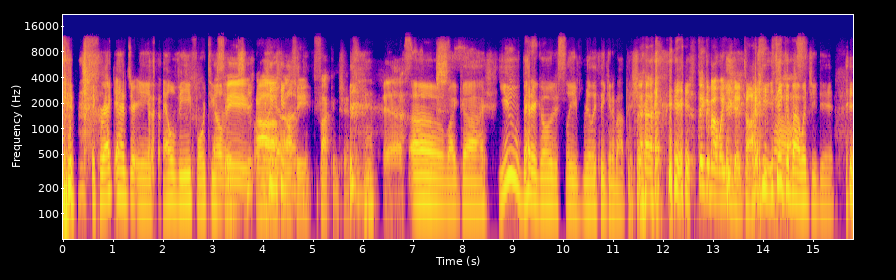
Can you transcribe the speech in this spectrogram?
Shame. The correct answer is LV four two LV. Oh, my God. Elfie. Fucking shit. Yeah. Oh Oops. my gosh. You better go to sleep really thinking about this shit. Think about what you did, Todd. Think Aw. about what you did. All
